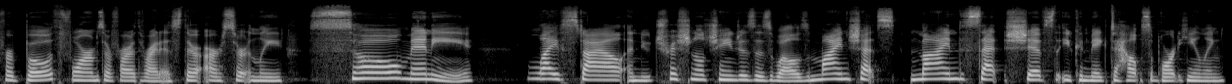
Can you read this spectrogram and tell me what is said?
for both forms of arthritis, there are certainly so many lifestyle and nutritional changes as well as mindset shifts that you can make to help support healing.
